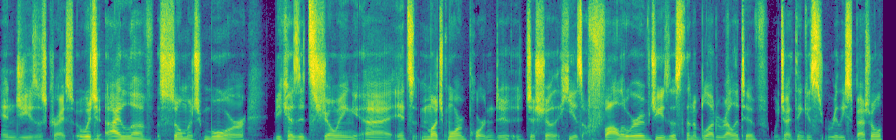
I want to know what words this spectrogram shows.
and Jesus Christ, which I love so much more because it's showing uh, it's much more important to, to show that he is a follower of Jesus than a blood relative, which I think is really special.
